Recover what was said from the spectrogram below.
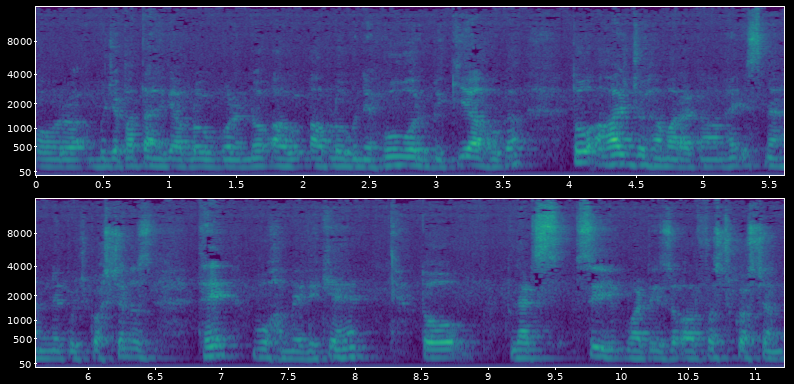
और मुझे पता है कि आप लोगों को आप लोगों ने होमवर्क भी किया होगा। तो आज जो हमारा काम है, इसमें हमने कुछ क्वेश्चन थे, वो हमने लिखे हैं। तो let's see what is our first question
